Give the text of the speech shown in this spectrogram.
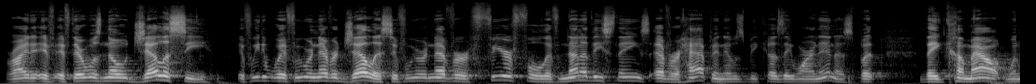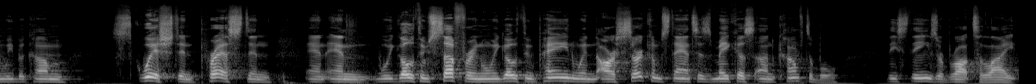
Right? If if there was no jealousy, if we if we were never jealous, if we were never fearful, if none of these things ever happened, it was because they weren't in us. But they come out when we become squished and pressed and, and, and we go through suffering, when we go through pain, when our circumstances make us uncomfortable. These things are brought to light.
